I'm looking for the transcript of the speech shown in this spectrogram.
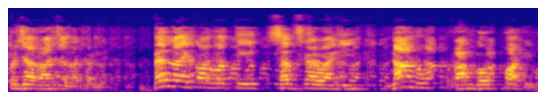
ಪ್ರಜಾರಾಜ್ಯದ ಕನ್ನಡ ಬೆಲ್ ಐಕಾನ್ ಒತ್ತಿ ಸಬ್ಸ್ಕ್ರೈಬ್ ಆಗಿ. ನಾನು ರಾಮ್ಗೌಡ್ ಪಾಟೀಲ್.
